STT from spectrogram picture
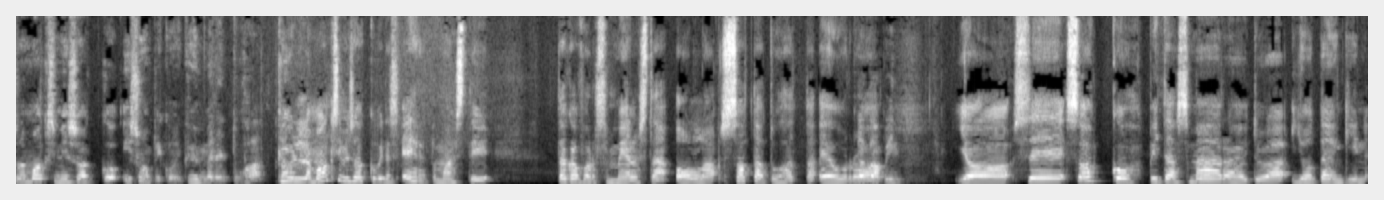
olla maksimisakko isompi kuin 10 000? Kyllä, maksimisakko pitäisi ehdottomasti Takaforsan mielestä olla 100 000 euroa. Datapin. Ja se sakko pitäisi määräytyä jotenkin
